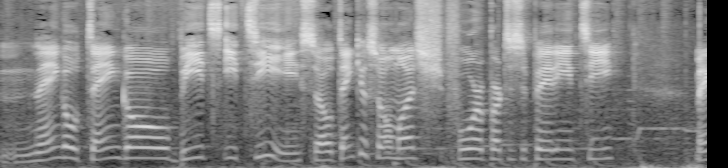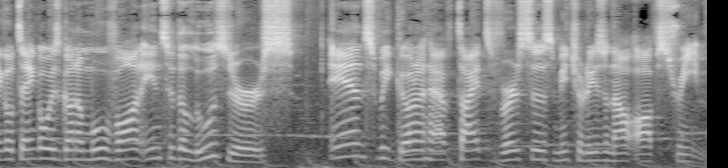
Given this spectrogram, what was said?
Mango Tango beats ET. So thank you so much for participating, ET. Mango Tango is gonna move on into the losers. And we're gonna have Tides versus Michorizo now off stream.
